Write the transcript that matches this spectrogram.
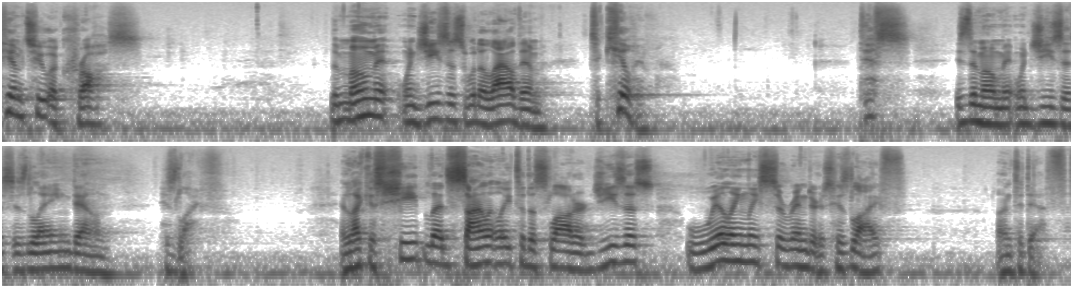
him to a cross. The moment when Jesus would allow them to kill him. This is the moment when Jesus is laying down his life. And like a sheep led silently to the slaughter, Jesus willingly surrenders his life unto death.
